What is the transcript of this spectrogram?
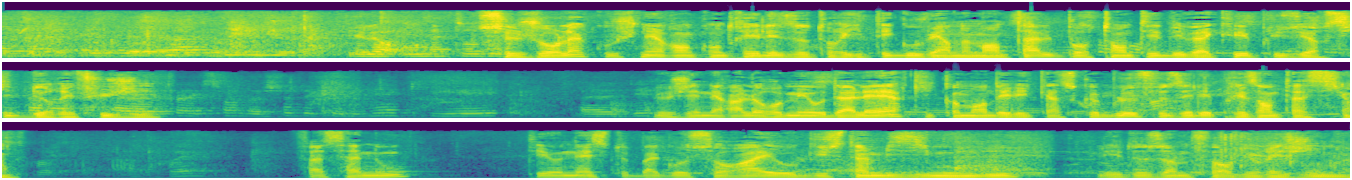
on attendait. Ce jour-là, Kouchner rencontrait les autorités gouvernementales pour tenter d'évacuer plusieurs sites de réfugiés. Le général Roméo Dallaire, qui commandait les casques bleus, faisait les présentations. Face à nous, Théoneste Bagosora et Augustin Bizimungu, les deux hommes forts du régime.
